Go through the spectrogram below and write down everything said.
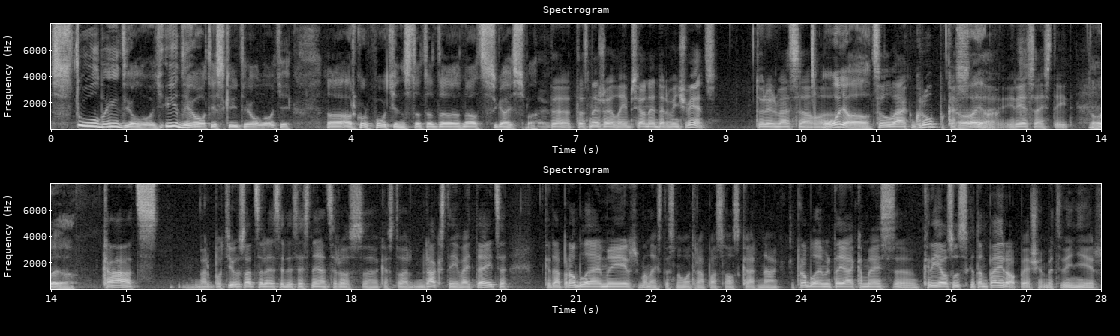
Stulba ideoloģija, idiotiska ideoloģija. Ar kur Puķins tad, tad nācis gaismā. Tas nežēlības jau nedara viņš viens. Tur ir vesela o, jā. cilvēku grupa, kas o, jā. ir iesaistīta. O, jā. Kāds, varbūt jūs atcerēsieties, es neatceros, kas to rakstīja vai teica, ka tā problēma ir, man liekas, tas no otrā pasaules kara nāk. Problēma ir tajā, ka mēs eh, Krievus uzskatām par eiropiešiem, bet viņi ir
